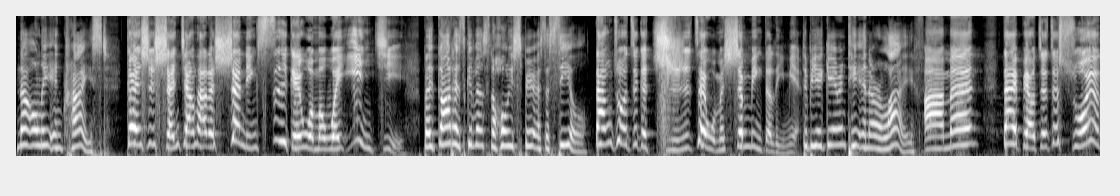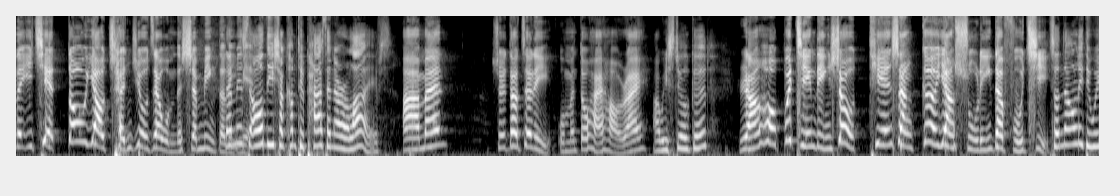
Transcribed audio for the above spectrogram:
Not only in Christ, 更是神将他的圣灵赐给我们为印记， but God has given us the Holy Spirit as a seal 当做这个值在我们生命的里面。 to be a guarantee in our life. 阿门。 代表着这所有的一切都要成就在我们的生命的里 That 里 means 面。all these shall come to pass in our lives. 阿门。所以到这里我们都还好，right？Are we still good? 然后不仅领受天上各样属灵的福气，So not only do we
